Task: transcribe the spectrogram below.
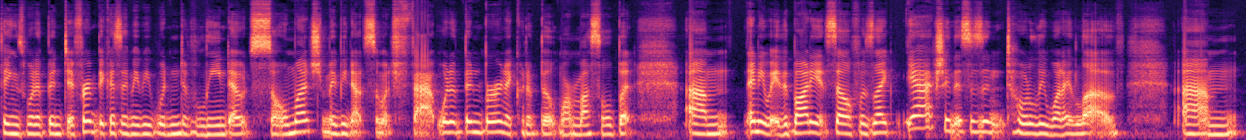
things would have been different because I maybe wouldn't have leaned out so much. Maybe not so much fat would have been burned. I could have built more muscle. But um, anyway, the body itself was like, yeah, actually, this isn't totally what I love. Um,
